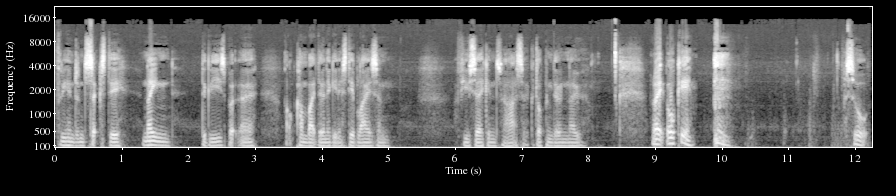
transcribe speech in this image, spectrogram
369 degrees, but uh, that'll come back down again and stabilise in a few seconds. Ah, it's dropping down now. Right. Okay. so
